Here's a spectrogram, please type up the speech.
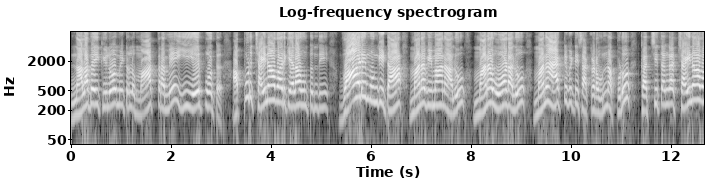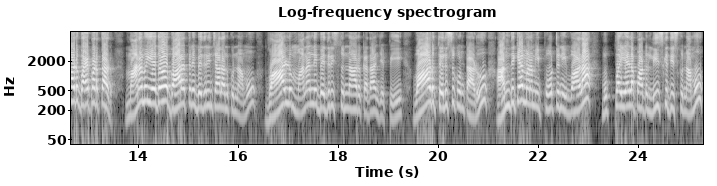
నలభై కిలోమీటర్లు మాత్రమే ఈ ఎయిర్పోర్ట్. అప్పుడు చైనా వాడికి ఎలా ఉంటుంది? వాడి ముంగిట మన విమానాలు మన ఓడలు మన యాక్టివిటీస్ అక్కడ ఉన్నప్పుడు ఖచ్చితంగా చైనా వాడు భయపడతాడు. మనము ఏదో భారత్ని అనుకున్నాము వాళ్ళు మనల్ని బెదిరిస్తున్నారు కదా అని చెప్పి వాడు తెలుసుకుంటాడు. అందుకే మనం ఈ పోర్టుని ఇవాళ ముప్పై ఏళ్ళ పాటు లీజ్కి తీసుకున్నాము.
